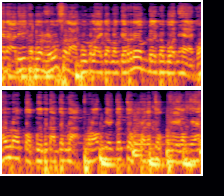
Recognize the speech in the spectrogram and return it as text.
ขณะนี้ขบวนแห่รุสลาดพวงมาลัยกำลังจะเริ่มโดยขบวนแห่ขอให้เราตบมือไปตามจังหวะพร้อมเพรียงจนจบกว่าจะจบเพลงโอเคฮะ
